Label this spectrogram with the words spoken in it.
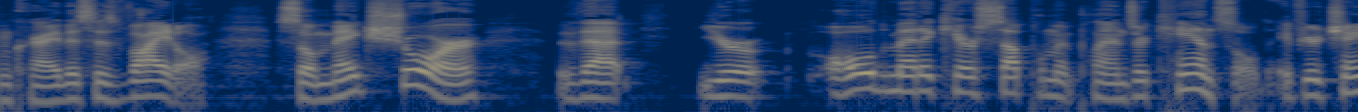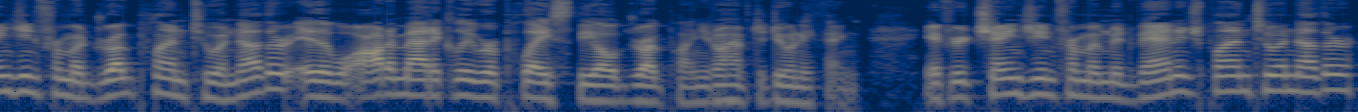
Okay, this is vital. So make sure that your old Medicare supplement plans are canceled. If you're changing from a drug plan to another, it will automatically replace the old drug plan. You don't have to do anything. If you're changing from an Advantage plan to another,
